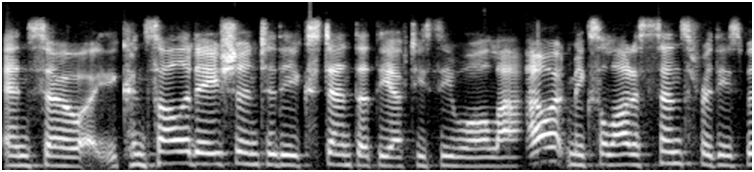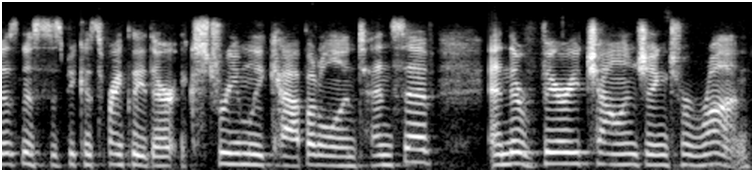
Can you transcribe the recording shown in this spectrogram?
And so uh, consolidation to the extent that the FTC will allow it makes a lot of sense for these businesses because frankly they're extremely capital intensive and they're very challenging to run.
